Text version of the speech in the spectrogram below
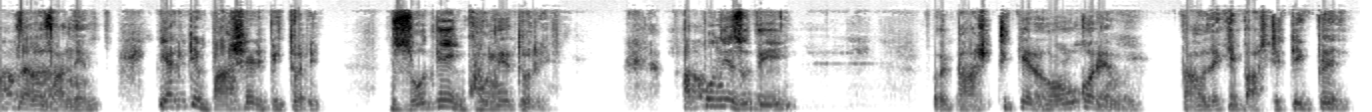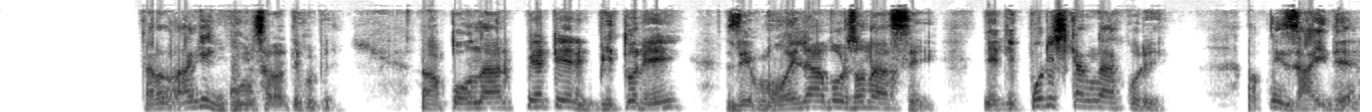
আপনারা জানেন, একটি বাঁশের ভিতরে যদি ঘুনে ধরে, আপনি যদি ওই বাঁশটিকে রং করেন, তাহলে কি বাঁশটি টিকবে? কারণ আগে ঘুম ছাড়াতে হবে। আপনার পেটের ভিতরে যে ময়লা আবর্জনা আছে, এটি পরিষ্কার না করে আপনি যাই দেন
